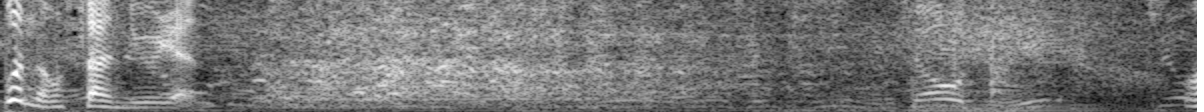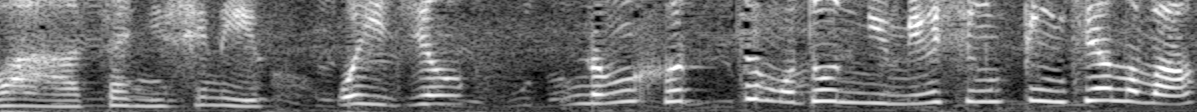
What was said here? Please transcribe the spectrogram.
不能算女人。”哇，在你心里，我已经能和这么多女明星并肩了吗？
